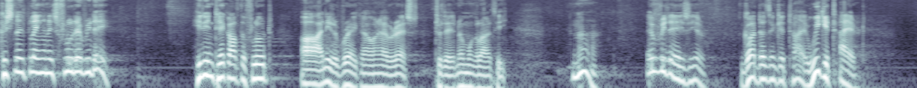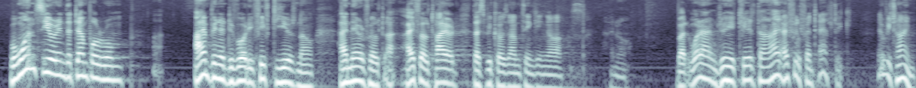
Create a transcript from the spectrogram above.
Krishna is playing on his flute every day. He didn't take off the flute Oh, I need a break. I want to have a rest today. No Mangalarati. No. Every day is here. God doesn't get tired. We get tired. But once you're in the temple room, I've been a devotee 50 years now. I never felt, I felt tired. That's because I'm thinking, uh, I know. But when I'm doing a kirtan, I, I feel fantastic. Every time.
